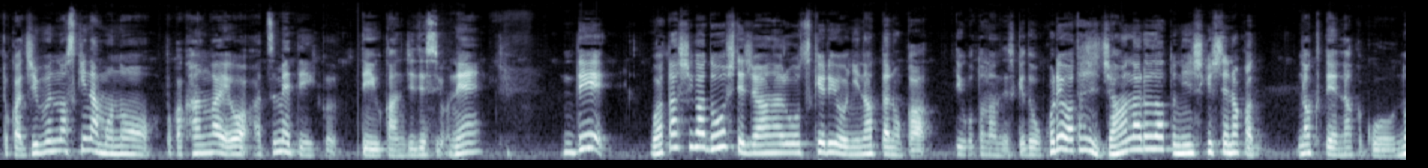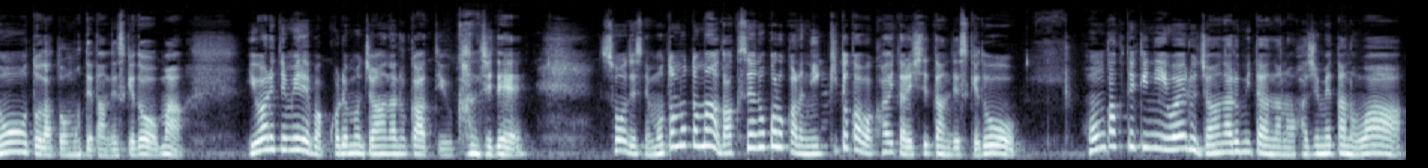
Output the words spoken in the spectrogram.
とか、自分の好きなものとか考えを集めていくっていう感じですよね。で、私がどうしてジャーナルをつけるようになったのかっていうことなんですけど、これ私ジャーナルだと認識してなかったなくて、なんかこう、ノートだと思ってたんですけど、まあ、言われてみればこれもジャーナルかっていう感じで、そうですね。もともとまあ学生の頃から日記とかは書いたりしてたんですけど、本格的にいわゆるジャーナルみたいなのを始めたのは、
